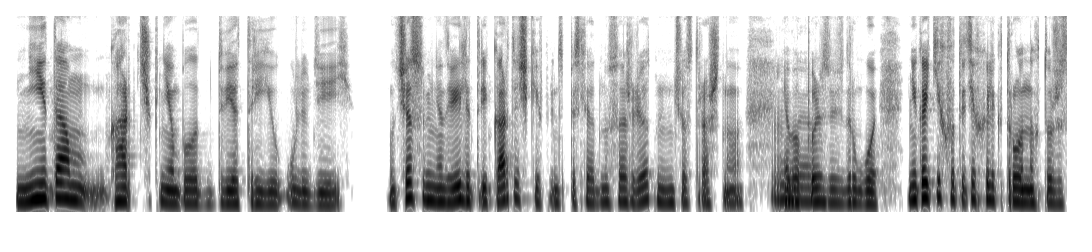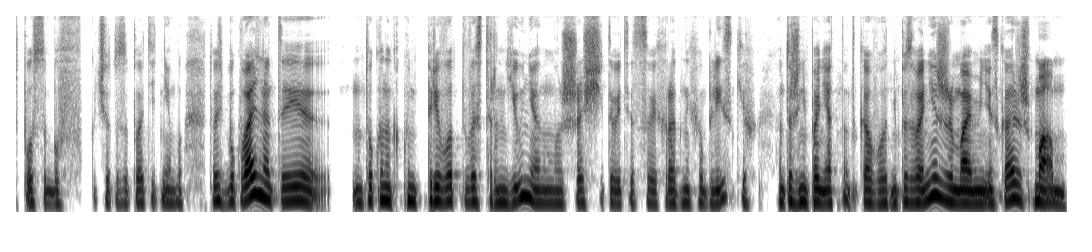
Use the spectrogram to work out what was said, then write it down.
ни там карточек не было 2-3 у людей. Вот сейчас у меня две или три карточки, в принципе, если одну сожрет, ну ничего страшного, я Да. попользуюсь другой. Никаких вот этих электронных тоже способов что-то заплатить не было. То есть буквально ты ну, только на какой-нибудь перевод Western Union можешь рассчитывать от своих родных и близких. Ну, тоже непонятно от кого. Не позвонишь же маме, не скажешь, мам,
